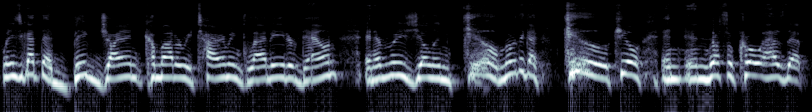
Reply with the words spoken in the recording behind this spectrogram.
when he's got that big giant come out of retirement gladiator down and everybody's yelling, kill. Remember the guy, kill, kill. And, and Russell Crowe has that,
